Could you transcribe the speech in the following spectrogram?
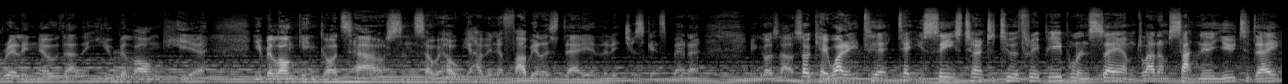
really know that, that you belong here. You belong in God's house. And so we hope you're having a fabulous day and that it just gets better in God's house. Okay, why don't you t- take your seats, turn to two or three people and say, I'm glad I'm sat near you today.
